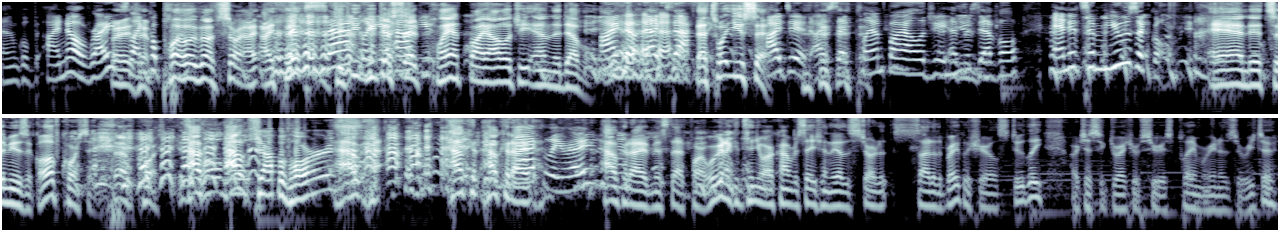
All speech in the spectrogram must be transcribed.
and we'll be, I know, right? Wait It's a like second. a- Pl- uh, sorry, I, I think did you, Exactly, you just had- said you- plant biology and the devil. I know exactly. That's what you said. I did. I said plant biology and the devil, and it's a musical. and it's a musical. Of course it is. Of course. Is it called Little Shop of Horrors? How, how, how could how could Exactly, I right? How could I have missed that part? We're going to continue our conversation on the other start, side of the break with Cheryl Studley, artistic director of Serious Play, Marina Zarita,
